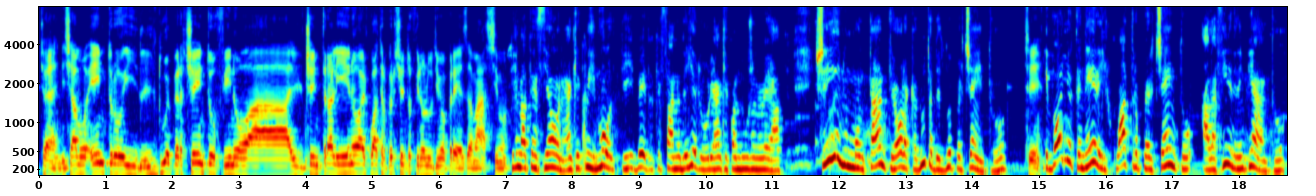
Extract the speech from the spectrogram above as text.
Cioè, diciamo, entro il il 2% fino al centralino, al 4% fino all'ultima presa, massimo. Sì, ma attenzione, anche qui Attenzione. molti vedo che fanno degli errori anche quando usano le app. Se io in un montante ho la caduta del 2%, Sì. e voglio ottenere il 4% alla fine dell'impianto,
